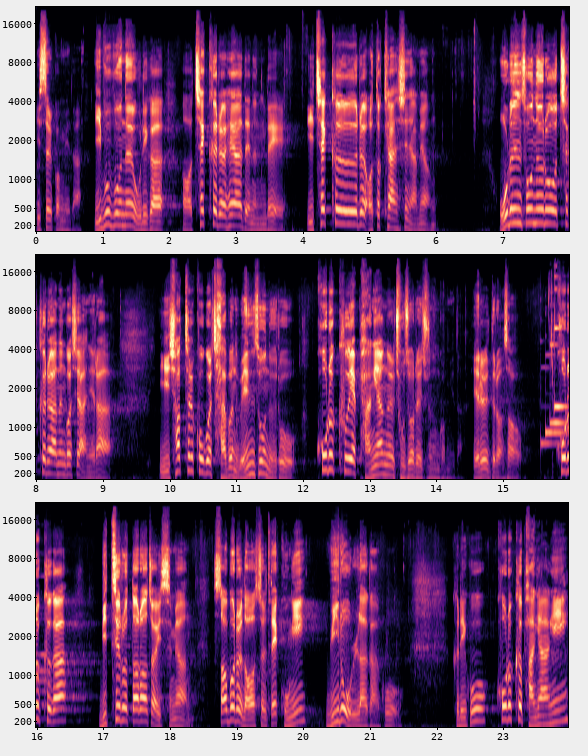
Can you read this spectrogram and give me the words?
있을 겁니다. 이 부분을 우리가 어, 체크를 해야 되는데 이 체크를 어떻게 하시냐면 오른손으로 체크를 하는 것이 아니라 이 셔틀콕을 잡은 왼손으로 코르크의 방향을 조절해 주는 겁니다. 예를 들어서 코르크가 밑으로 떨어져 있으면 서브를 넣었을 때 공이 위로 올라가고 그리고 코르크 방향이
